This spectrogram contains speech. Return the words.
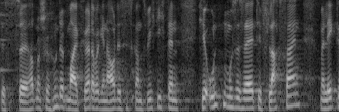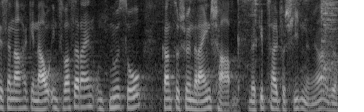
Das äh, hat man schon hundertmal gehört, aber genau das ist ganz wichtig, denn hier unten muss es relativ flach sein. Man legt es ja nachher genau ins Wasser rein und nur so kannst du schön reinschaben. Da gibt es halt verschiedene. Ja? Also,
